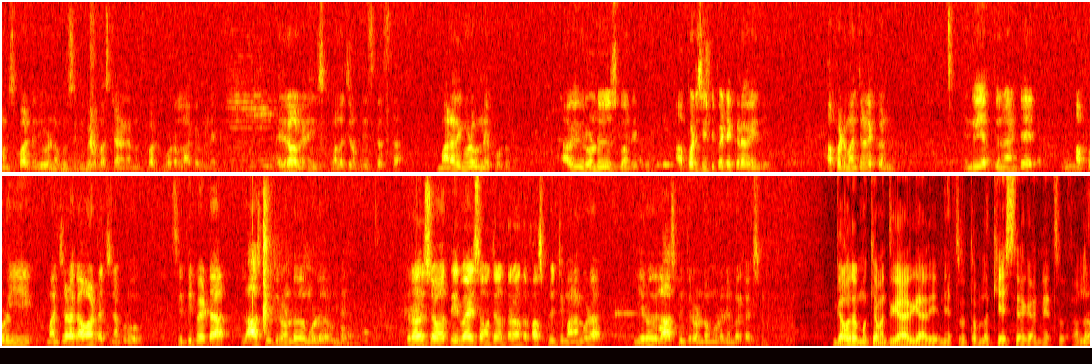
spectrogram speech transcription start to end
మున్సిపాలిటీ చూడండి ఒక సిద్దిపేట బస్ స్టాండ్ కానీ మున్సిపాలిటీ ఫోటోలు నాకే ఉన్నాయి? హైదరాబాద్లో మళ్ళీ వచ్చినప్పుడు తీసుకొస్తా మనది కూడా ఉన్నాయి ఫోటోలు. అవి రెండు చూసుకోండి. అప్పటి సిద్దిపేట ఎక్కడ పోయింది? అప్పటి మంచిర్యాల ఎక్కడ ఉంది? ఎందుకు చెప్తున్నా అంటే అప్పుడు ఈ మంచిర్యాలకు అవార్డు వచ్చినప్పుడు సిద్దిపేట లాస్ట్ నుంచి రెండోదో మూడో ఉండే. దురదృష్టవత్తు ఇరవై సంవత్సరాల తర్వాత ఫస్ట్ నుంచి మనం కూడా ఈ రోజు లాస్ట్ నుంచి రెండో మూడో నెంబర్కి వచ్చినాం. గౌరవ ముఖ్యమంత్రి గారి గారి నేతృత్వంలో కేసీఆర్ గారి నేతృత్వంలో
